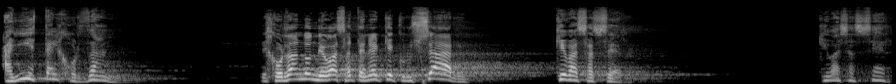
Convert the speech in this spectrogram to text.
Ahí está el Jordán. El Jordán donde vas a tener que cruzar. ¿Qué vas a hacer? ¿Qué vas a hacer?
